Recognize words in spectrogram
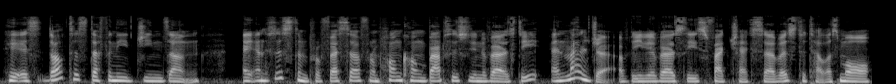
Here is Dr. Stephanie Jean Tsang, an assistant professor from Hong Kong Baptist University and manager of the university's fact check service to tell us more.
